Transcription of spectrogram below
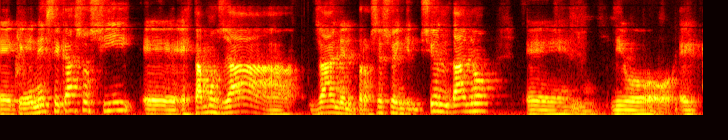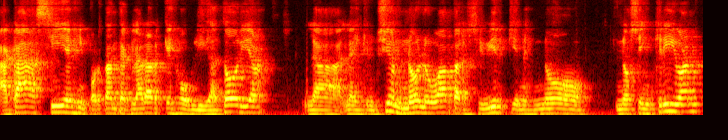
eh, que en ese caso sí eh, estamos ya, ya en el proceso de inscripción, Dano. Eh, digo, acá sí es importante aclarar que es obligatoria la, inscripción, no lo va a percibir quienes no, no se inscriban,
